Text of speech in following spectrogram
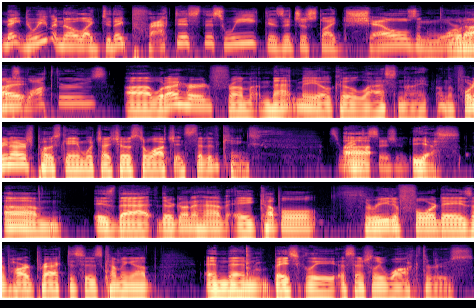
Nate, do we even know? Like, do they practice this week? Is it just like shells and warm ups, walkthroughs? Uh, what I heard from Matt Maiocco last night on the 49ers postgame, which I chose to watch instead of the Kings. It's the right Uh, decision. Yes. Um, is that they're going to have a couple, three to four days of hard practices coming up, and then basically essentially walkthroughs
